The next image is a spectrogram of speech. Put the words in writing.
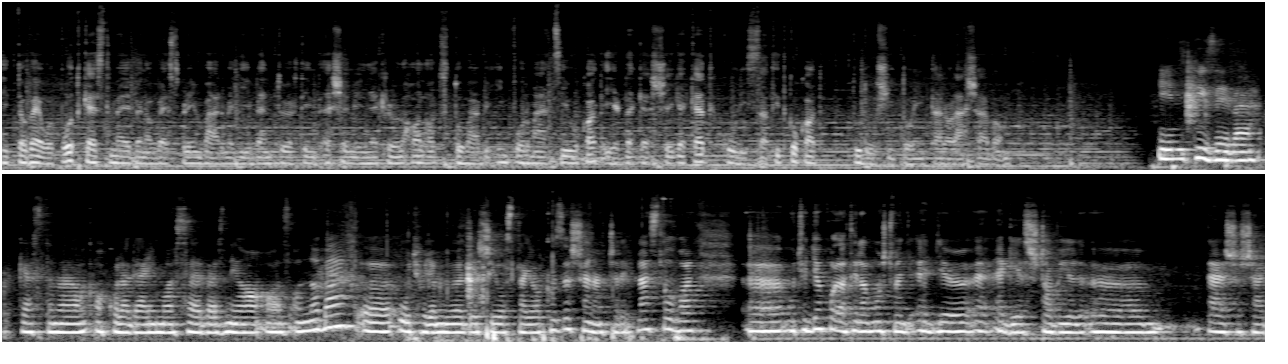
itt a Veol Podcast, melyben a Veszprém vármegyében történt eseményekről hallhatsz további információkat, érdekességeket, kulisszatitkokat tudósítóink tárolásában. Én tíz éve kezdtem el a kollégáimmal szervezni az Annabát, úgyhogy a műveldési osztályjal közösen, a Cserép Lászlóval, úgyhogy gyakorlatilag most vagy egy egész stabil társaság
